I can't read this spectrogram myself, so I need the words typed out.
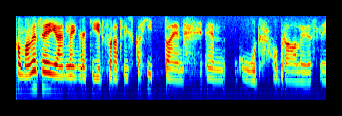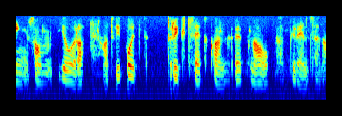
kan man väl säga en längre tid för att vi ska hitta en, en god och bra lösning som gör att, att vi på ett tryggt sätt kan öppna upp gränserna.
